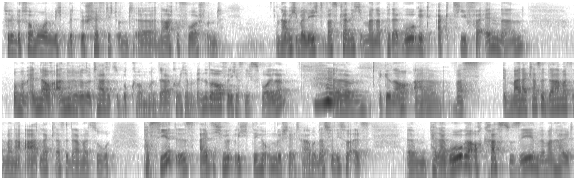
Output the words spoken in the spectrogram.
zu den Glückshormonen mich mit beschäftigt und äh, nachgeforscht. Und dann habe ich überlegt, was kann ich in meiner Pädagogik aktiv verändern, um am Ende auch andere Resultate zu bekommen. Und da komme ich dann am Ende drauf, will ich jetzt nicht spoilern. ähm, genau, äh, was in meiner Klasse damals, in meiner Adlerklasse damals so passiert ist, als ich wirklich Dinge umgestellt habe. Und das finde ich so als ähm, Pädagoge auch krass zu sehen, wenn man halt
